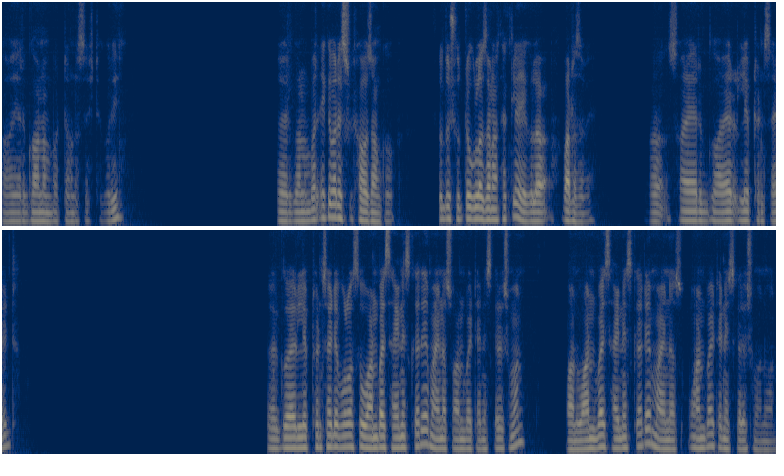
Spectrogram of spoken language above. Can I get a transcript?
ছয়ের গ নম্বরটা আমরা চেষ্টা করি। ছয়ের গ নম্বর একেবারে সহজ অঙ্ক। শুধু সূত্রগুলো জানা থাকলে এগুলো পারা যাবে। ছয়ের গয়ের left hand side left hand সাইডে বলা আছে ওয়ান বাই সাইন স্কোয়ারে মাইনাস ওয়ান বাই টেন স্কোয়ারের সমান ওয়ান ওয়ান বাই সাইন স্কোয়ারে মাইনাস ওয়ান বাই টেন স্কোয়ারের সমান ওয়ান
